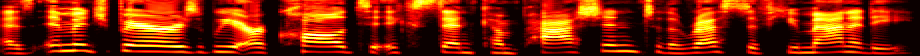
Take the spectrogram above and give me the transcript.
As image bearers, we are called to extend compassion to the rest of humanity.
